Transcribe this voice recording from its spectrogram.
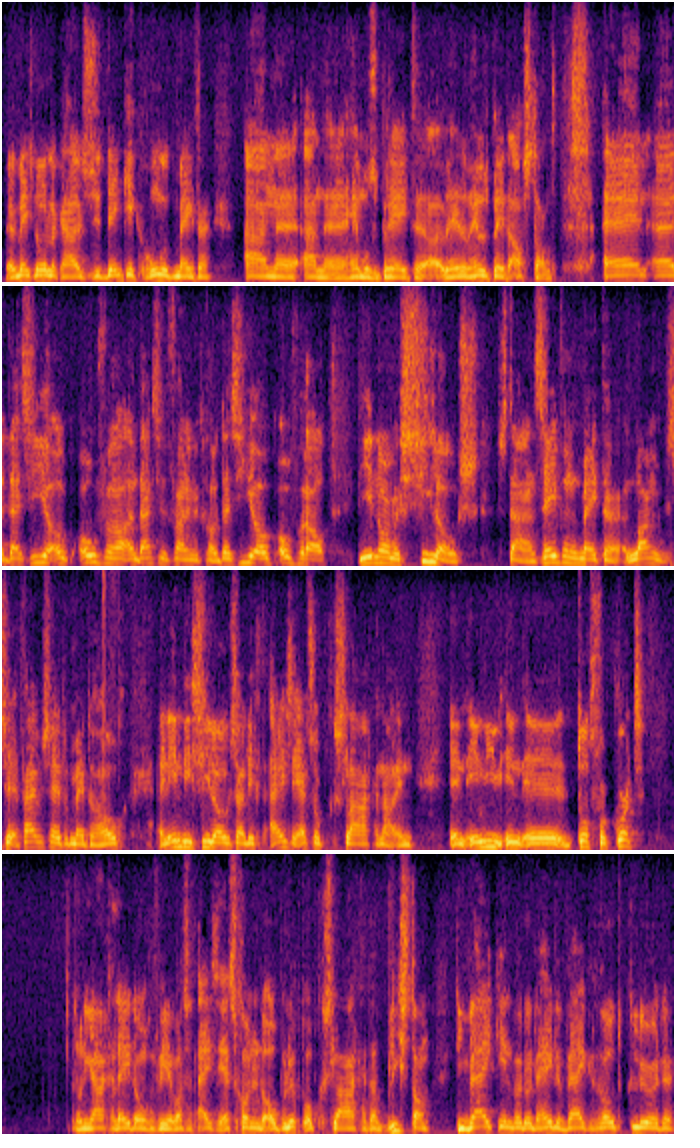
de meest noordelijke huizen, zit denk ik 100 meter aan, uh, aan hemelsbreedte, hemelsbreedte afstand. En daar zie je ook overal, en daar is de vervuiling het groot, daar zie je ook overal die enorme silo's staan. 700 meter lang, 75 meter hoog. En in die silo's, daar ligt ijzererts opgeslagen. Nou, in, in, in die, in, tot voor kort een jaar geleden ongeveer was het ijzererts gewoon in de open lucht opgeslagen. Dat blies dan die wijk in, waardoor de hele wijk rood kleurde.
